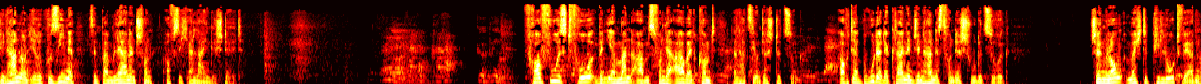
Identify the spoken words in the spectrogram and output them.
Jinhan und ihre Cousine sind beim Lernen schon auf sich allein gestellt. Frau Fu ist froh, wenn ihr Mann abends von der Arbeit kommt, dann hat sie Unterstützung. Auch der Bruder der kleinen Jinhan ist von der Schule zurück. Cheng Long möchte Pilot werden.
